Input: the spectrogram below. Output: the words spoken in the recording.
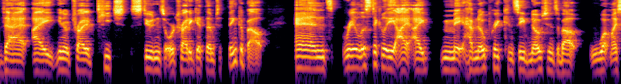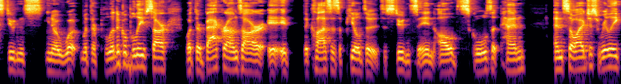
that I, you know, try to teach students or try to get them to think about. And realistically, I, I may have no preconceived notions about what my students, you know, what what their political beliefs are, what their backgrounds are. It, it the classes appeal to, to students in all of the schools at Penn, and so I just really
